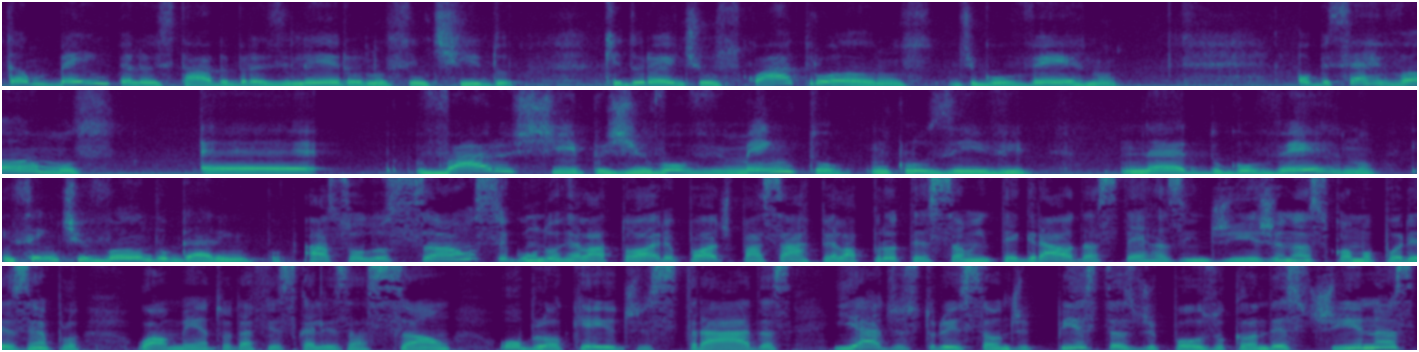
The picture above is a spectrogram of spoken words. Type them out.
também pelo Estado brasileiro, no sentido que durante os quatro anos de governo observamos é, vários tipos de envolvimento, inclusive né, do governo incentivando o garimpo. A solução, segundo o relatório, pode passar pela proteção integral das terras indígenas, como, por exemplo, o aumento da fiscalização, o bloqueio de estradas e a destruição de pistas de pouso clandestinas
